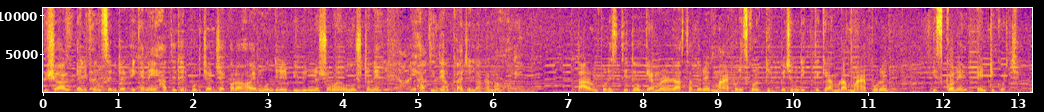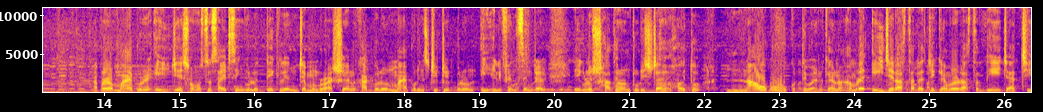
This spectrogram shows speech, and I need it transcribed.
বিশাল এলিফ্যান্ট সেন্টার এখানে এই হাতিদের পরিচর্যা করা হয়। মন্দিরের বিভিন্ন সময় অনুষ্ঠানে এই হাতিদের কাজে লাগানো হয়। তারণপুরে স্থিত গ্যামনের রাস্তা ধরে মায়াপুর ইস্কনের ঠিক পেছন দিক থেকে আমরা মায়াপুরে ইস্কনে এন্ট্রি করছি। আপনারা মায়াপুরের এই যে সমস্ত সাইট সিনগুলো দেখলেন, যেমন রাশিয়ান ঘাট বলুন, মায়াপুর ইনস্টিটিউট বলুন, এই এলিফেন্ট সেন্টার এগুলো সাধারণ টুরিস্টরা হয়তো নাও উপভোগ করতে পারেন। কেননা আমরা এই যে রাস্তাটা, যে গ্যামনের রাস্তা দিয়েই যাচ্ছি,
